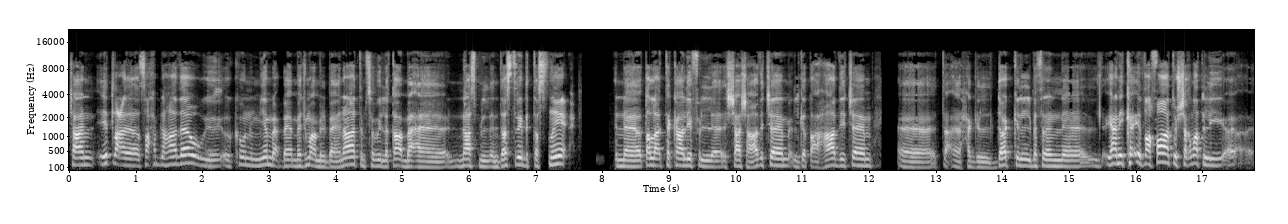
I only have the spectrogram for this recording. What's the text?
كان يطلع صاحبنا هذا ويكون مجمع مجموعة من البيانات مسوي لقاء مع ناس من ال industry بالتصنيع إنه طلع تكاليف الشاشة هذه كم القطعه هذه كم آه، حق ال dock ال- مثلا آه، يعني كإضافات والشغلات اللي آه،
